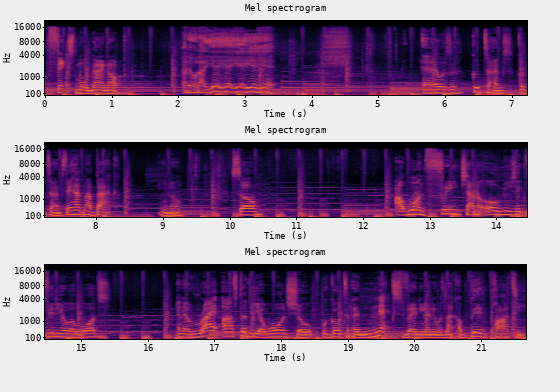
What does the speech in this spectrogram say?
Fix Mode 9 up. And they were like, Yeah, yeah, yeah, yeah, yeah. And it was good times, good times. They had my back, you know. So I won three Channel O Music Video Awards. And then right after the award show, we go to the next venue and it was like a big party.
